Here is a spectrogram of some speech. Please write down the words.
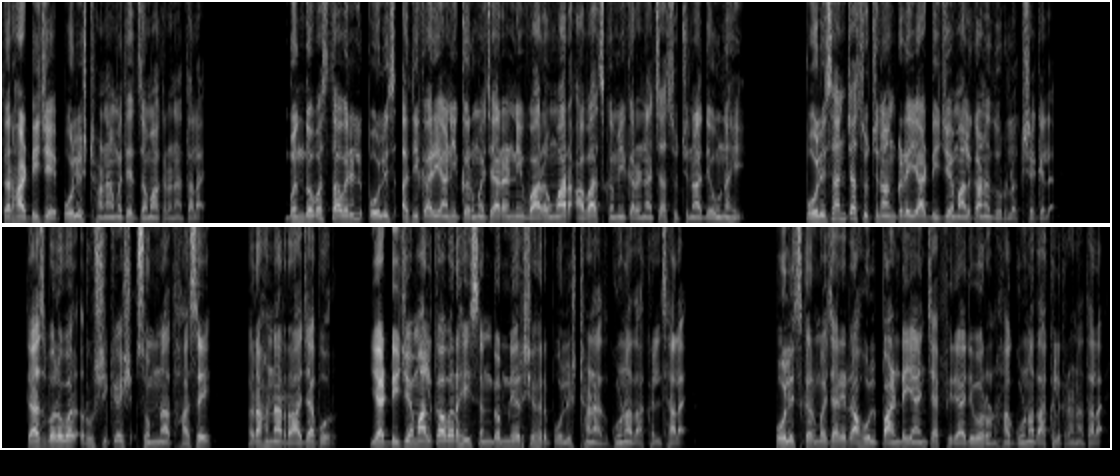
तर हा डीजे पोलीस ठाण्यामध्ये जमा करण्यात आलाय. बंदोबस्तावरील पोलीस अधिकारी आणि कर्मचाऱ्यांनी वारंवार आवाज कमी करण्याच्या सूचना देऊनही पोलिसांच्या सूचनांकडे या डीजे मालकानं दुर्लक्ष केलं. त्याचबरोबर ऋषिकेश सोमनाथ हासे राहणार राजापूर या डीजे मालकावरही संगमनेर शहर पोलीस ठाण्यात गुन्हा दाखल झालाय. पोलीस कर्मचारी राहुल पांडे यांच्या फिर्यादीवरून हा गुन्हा दाखल करण्यात आलाय.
